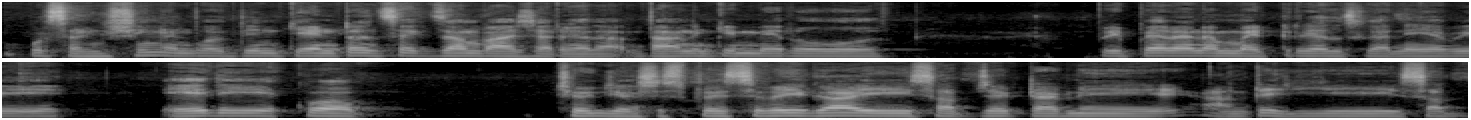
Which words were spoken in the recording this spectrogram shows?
ఇప్పుడు సజెషన్ ఎందుకు? దీనికి ఎంట్రన్స్ ఎగ్జామ్ రాశారు కదా. దానికి మీరు ప్రిపేర్ అయిన మెటీరియల్స్ కానీ అవి ఏది ఎక్కువ చేంజ్ చేసి స్పెసిఫిక్గా ఈ సబ్జెక్ట్ అని అంటే ఈ సబ్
